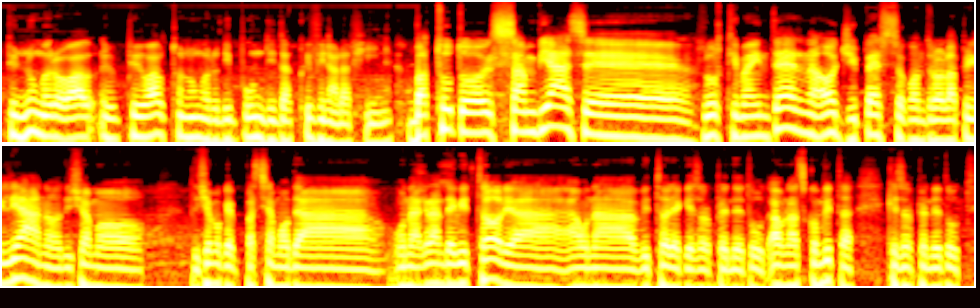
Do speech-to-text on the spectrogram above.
più, numero, il più, alto numero di punti da qui fino alla fine. Battuto il Sambiase, l'ultima interna, oggi perso contro l'Apriliano, diciamo, diciamo, che passiamo da una grande vittoria a una vittoria che sorprende tutti, a una sconfitta che sorprende tutti.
